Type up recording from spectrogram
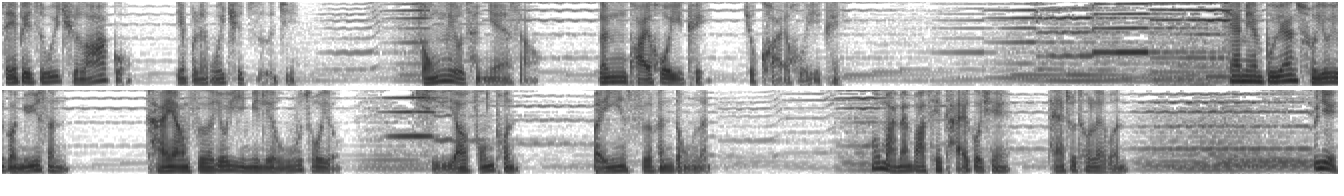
这辈子委屈哪个，也不能委屈自己。风流趁年少，能快活一刻就快活一刻。前面不远处有一个女生。看样子有一米六五左右，细腰丰臀，背影十分动人。我慢慢把车开过去，探出头来问：“美女，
